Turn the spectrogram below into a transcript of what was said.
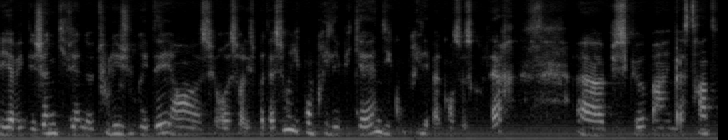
et avec des jeunes qui viennent tous les jours aider hein, sur, sur l'exploitation, y compris les week-ends, y compris les vacances scolaires, euh, puisque ben, une astreinte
